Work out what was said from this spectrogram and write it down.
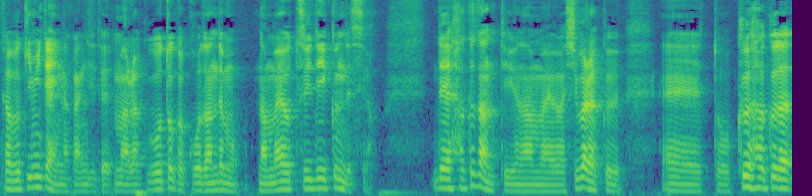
歌舞伎みたいな感じで、まあ、落語とか講談でも名前を継いでいくんですよ。で、白山っていう名前はしばらく、えっ、と、空白だ、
